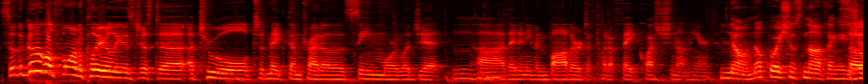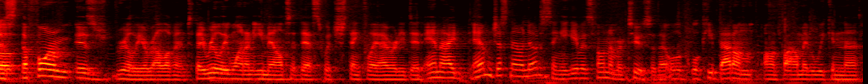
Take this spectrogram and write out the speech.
So the Google form clearly is just a, a tool to make them try to seem more legit. Uh, they didn't even bother to put a fake question on here. No, no questions, nothing. It's So just the form is really irrelevant. They really want an email to this, which thankfully I already did. And I am just now noticing he gave his phone number too, so that we'll, we'll keep that on, on file. Maybe we can uh,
